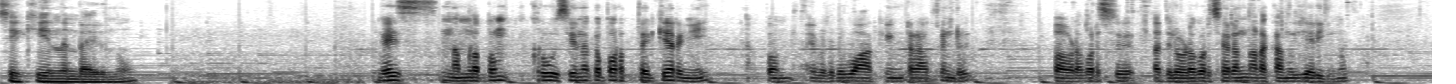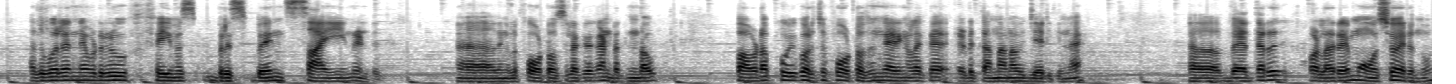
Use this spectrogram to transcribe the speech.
ചെക്ക് ചെയ്യുന്നുണ്ടായിരുന്നു. ഗൈസ് നമ്മളപ്പം ക്രൂസിൽ നിന്നൊക്കെ പുറത്തേക്ക് ഇറങ്ങി. അപ്പം ഇവിടെ വാക്കിംഗ് ട്രാക്ക് ഉണ്ട്. അപ്പോൾ അവിടെ കുറച്ച് അതിലൂടെ കുറച്ച് നേരം നടക്കാമെന്ന് വിചാരിക്കുന്നു. അതുപോലെ തന്നെ ഇവിടെ ഒരു ഫേമസ് ബ്രിസ്ബൻ സൈൻ ഉണ്ട് നിങ്ങൾ ഫോട്ടോസിലൊക്കെ കണ്ടിട്ടുണ്ടാവും. അപ്പോൾ അവിടെ പോയി കുറച്ച് ഫോട്ടോസും കാര്യങ്ങളൊക്കെ എടുക്കാമെന്നാണ് വിചാരിക്കുന്നത് വെതർ വളരെ മോശമായിരുന്നു.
